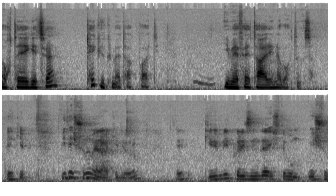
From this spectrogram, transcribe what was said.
noktaya getiren tek hükümet AK Parti. IMF tarihine baktığınız zaman. Peki. Bir de şunu merak ediyorum. E, 2001 krizinde işte bu meşhur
